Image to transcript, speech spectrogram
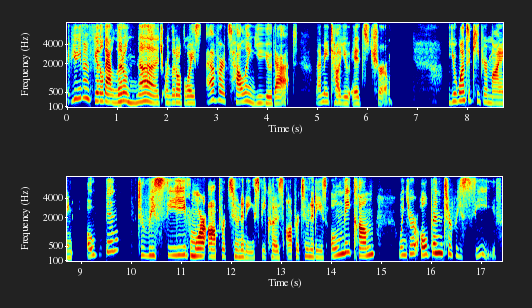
if you even feel that little nudge or little voice ever telling you that, let me tell you, it's true. You want to keep your mind open to receive more opportunities because opportunities only come when you're open to receive.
